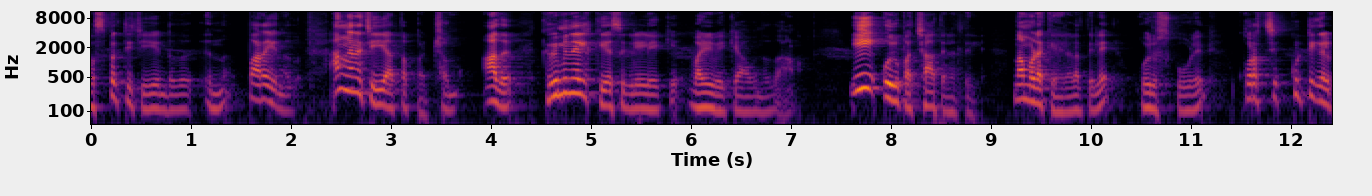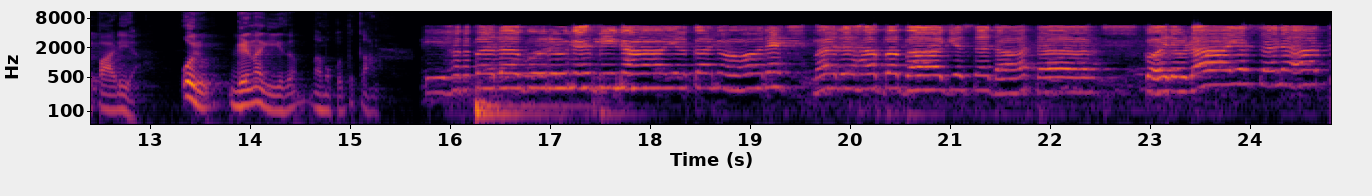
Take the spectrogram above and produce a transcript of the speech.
റെസ്പെക്റ്റ് ചെയ്യേണ്ടത് എന്ന് പറയുന്നത്. അങ്ങനെ ചെയ്യാത്ത പക്ഷം അത് ക്രിമിനൽ കേസുകളിലേക്ക് വഴിവെക്കാവുന്നതാണ്. ഈ ഒരു പശ്ചാത്തലത്തിൽ നമ്മുടെ കേരളത്തിലെ ഒരു സ്കൂളിൽ കുറച്ച് കുട്ടികൾ പാടിയ ഒരു ഗണഗീതം നമുക്കൊന്ന് കാണാം. ഇഹ പര ഗുരു നബിനായകനോരെ മർഹബ ഭാഗ്യ സദാത കൊരുളായ സലാത്ത്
